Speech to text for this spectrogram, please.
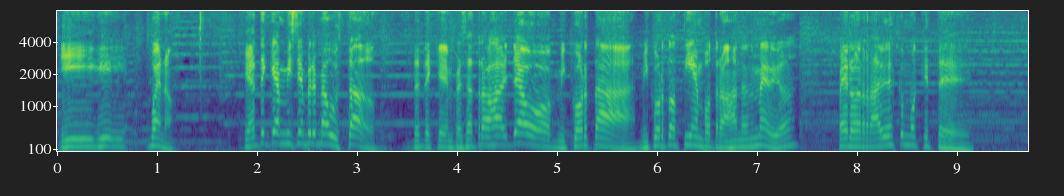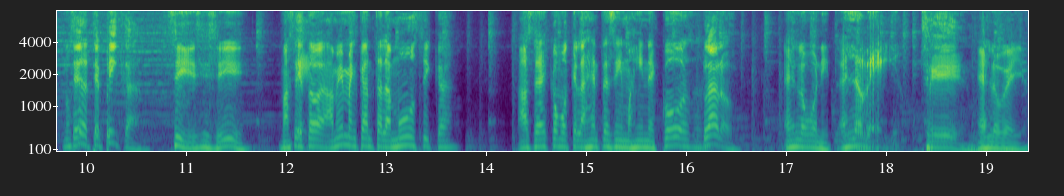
y, y, bueno, fíjate que a mí siempre me ha gustado. Desde que empecé a trabajar ya o mi corta, mi corto tiempo trabajando en medios, pero radio es como que te, no Te- sé, te pica. Sí, sí, sí. Más que todo, a mí me encanta la música. Haces como que la gente se imagine cosas. Claro. Es lo bonito, es lo bello. Sí. Es lo bello.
